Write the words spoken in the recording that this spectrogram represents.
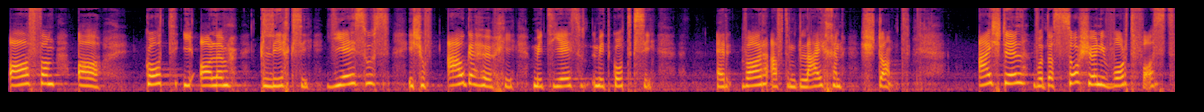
Anfang an Gott in allem gleich gewesen. Jesus ist auf Augenhöhe mit, Jesus, mit Gott gewesen. Er war auf dem gleichen Stand. Eine Stelle, wo das so schöne Wort fasst,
